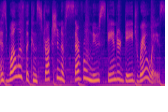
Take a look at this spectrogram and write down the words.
as well as the construction of several new standard-gauge railways.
